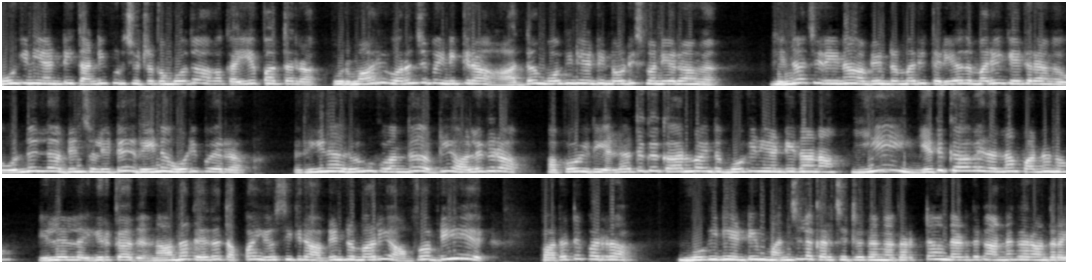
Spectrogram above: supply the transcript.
மோகினி ஆண்டி தண்ணி குடிச்சிட்டு இருக்கும்போது அவ கைய பாத்துறா ஒரு மாதிரி உறைஞ்சு போய் நிக்கிறா. அத மோகினி ஆண்டி நோட்டீஸ் பண்ணிடுறாங்க. என்னாச்சு ரீனா அப்படின்ற மாதிரி தெரியாத மாதிரியும் கேக்குறாங்க. ஒண்ணு இல்ல அப்படின்னு சொல்லிட்டு ரீனா ஓடி போயிடுறா. ரீனா ரூமுக்கு வந்து அப்படியே அழுகுறா. அப்போ இது எல்லாத்துக்கும் காரணம் இந்த மோகினி ஆண்டி தானா? ஏன் எதுக்காக இதெல்லாம் பண்ணணும்? இல்ல இல்ல இருக்காது. நான் தான் எதை தப்பா யோசிக்கிறேன் அப்படின்ற மாதிரி அவ அப்படியே பதட்டப்படுறா. மோகினி ஆண்டி மஞ்சள கரைச்சிட்டு இருக்காங்க. கரெக்டா அந்த இடத்துக்கு அன்னங்காரம் வந்துடுறா.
